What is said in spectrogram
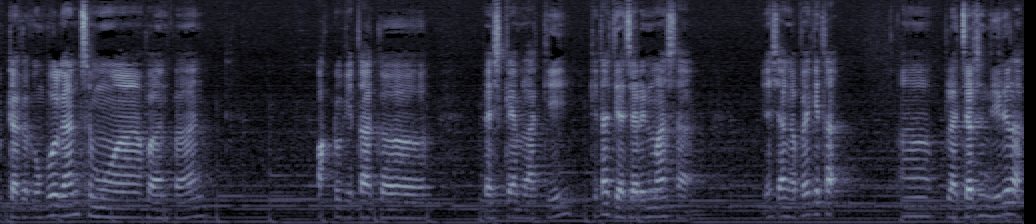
udah kekumpul kan semua bahan-bahan. Waktu kita ke base camp lagi, kita diajarin masak. Ya, saya anggapnya kita eh, belajar sendiri lah.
